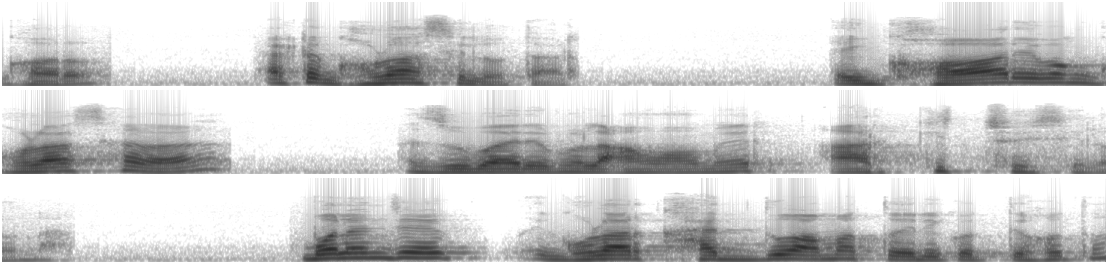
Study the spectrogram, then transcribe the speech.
ঘর। একটা ঘোড়া ছিল তার। এই ঘর এবং ঘোড়া ছাড়া জুবাইর ইবনুল আওয়ামের আর কিচ্ছুই ছিল না। বলেন যে ঘোড়ার খাদ্য আমার তৈরি করতে হতো।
